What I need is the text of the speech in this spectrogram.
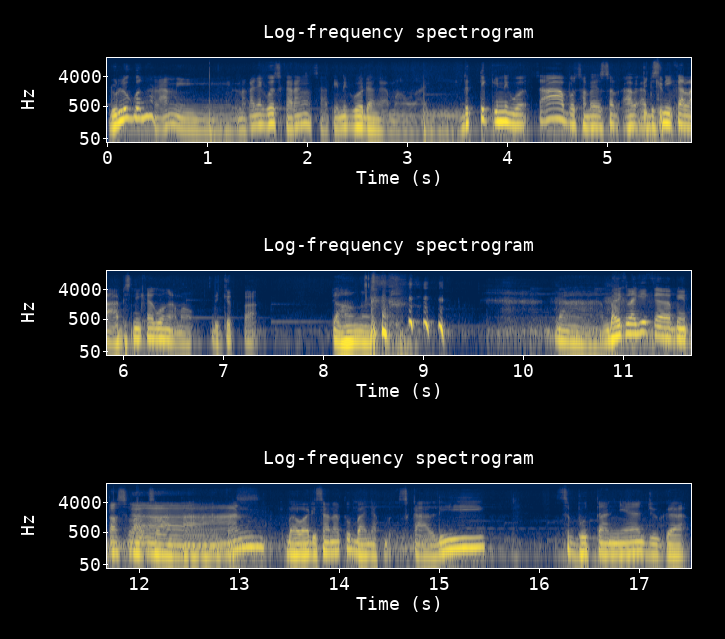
dulu gue ngalamin makanya gue sekarang saat ini gue udah nggak mau lagi detik ini gue sabut sampai habis nikah lah habis nikah gue nggak mau Dikit pak. Jangan. nah, balik lagi ke mitos Laut Ah, Selatan bahwa di sana tuh banyak sekali sebutannya juga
